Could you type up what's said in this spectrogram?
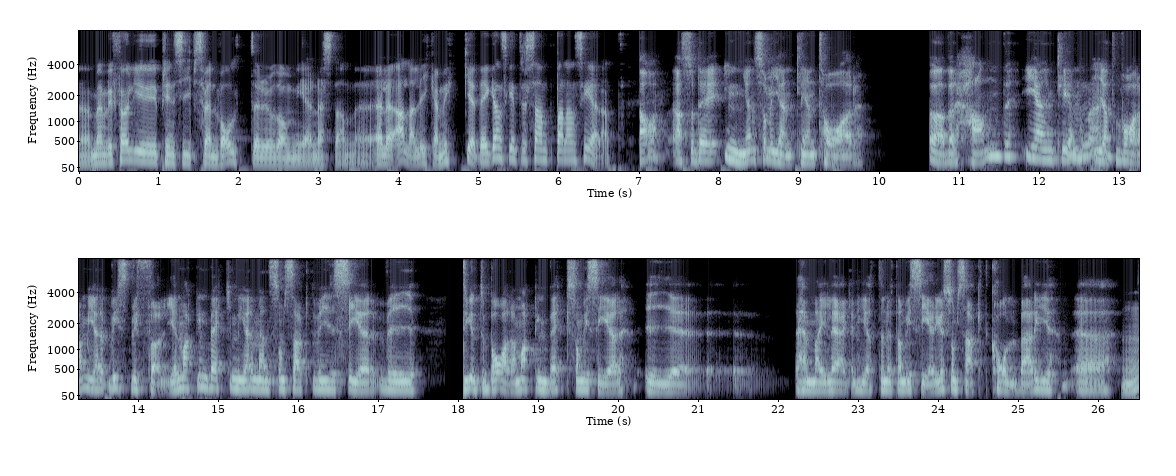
Eh, men vi följer ju i princip Sven Volter och de mer nästan, eh, eller alla lika mycket. Det är ganska intressant balanserat. Ja, alltså det är ingen som egentligen tar överhand egentligen Nej. i att vara mer. Visst, vi följer Martin Beck mer, men som sagt, vi ser, vi... Det är ju inte bara Martin Beck som vi ser i eh, hemma i lägenheten, utan vi ser ju som sagt Kolberg, eh, mm.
